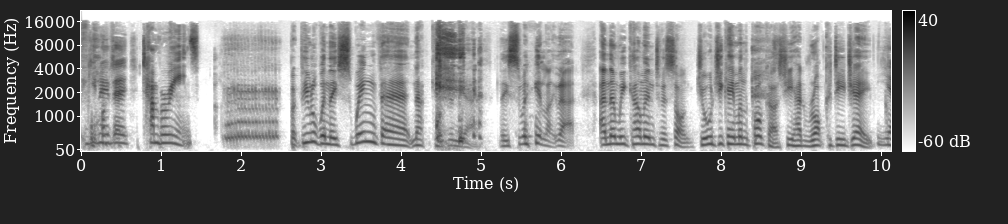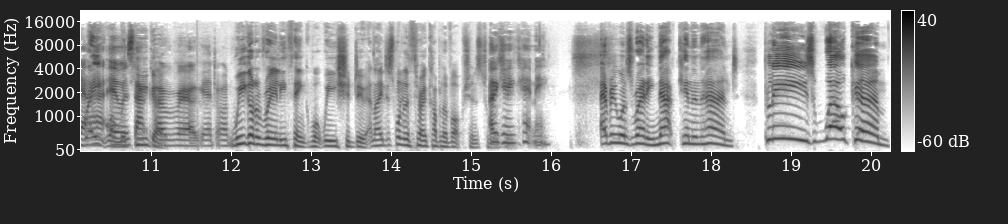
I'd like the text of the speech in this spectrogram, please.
you know the tambourines. But people, when they swing their napkins in the air, they swing it like that. And then we come into a song. Georgie came on the podcast. She had Rock DJ. Yeah, Great one it was Hugo. a real good one. We got to really think what we should do. And I just wanted to throw a couple of options towards you. okay, you. hit me. Everyone's ready, napkin in hand. Please welcome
